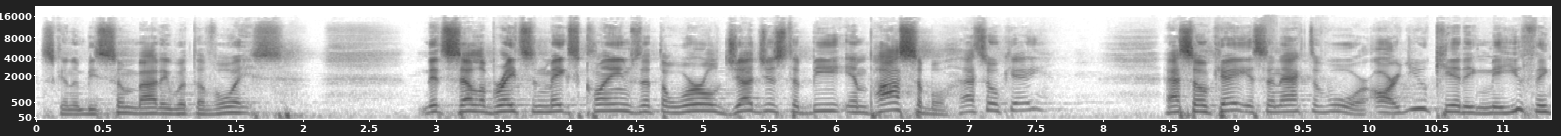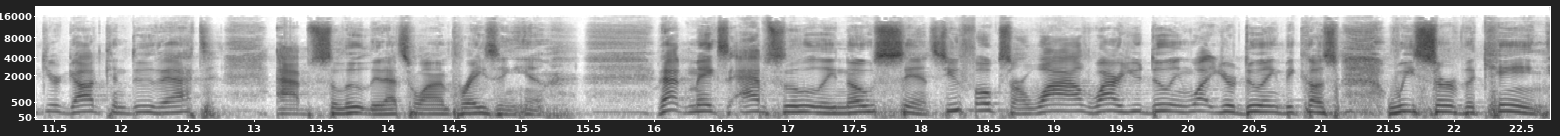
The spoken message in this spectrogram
It's going to be somebody with a voice. It celebrates and makes claims that the world judges to be impossible. That's okay. That's okay. It's an act of war. Are you kidding me? You think your God can do that? Absolutely. That's why I'm praising Him. That makes absolutely no sense. You folks are wild. Why are you doing what you're doing? Because we serve the King,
